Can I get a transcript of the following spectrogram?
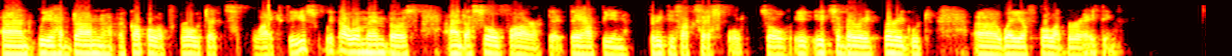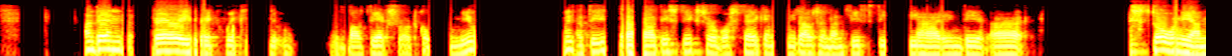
And we have done a couple of projects like this with our members, and so far they, they have been pretty successful. So it, it's a very very good uh, way of collaborating. And then very very quickly about the X-Road community. This, uh, this picture was taken in 2015 uh, in the uh, Estonian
